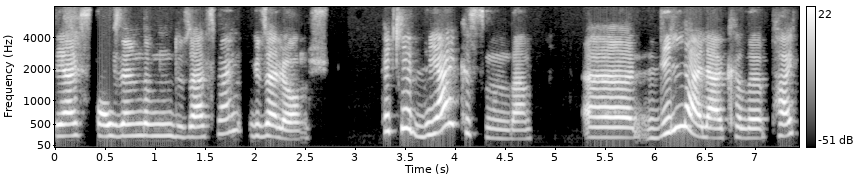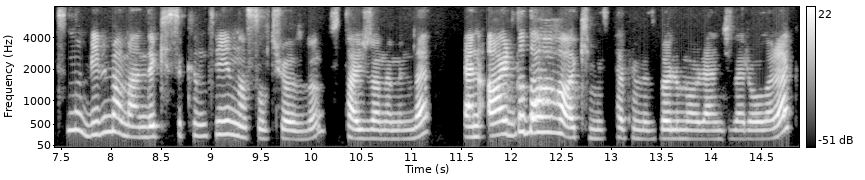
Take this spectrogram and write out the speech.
diğer stajlarında bunu düzeltmen güzel olmuş. Peki diğer kısmından e, dille alakalı Python'ı bilmemendeki sıkıntıyı nasıl çözdün staj döneminde? Yani R'da daha hakimiz hepimiz bölüm öğrencileri olarak.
